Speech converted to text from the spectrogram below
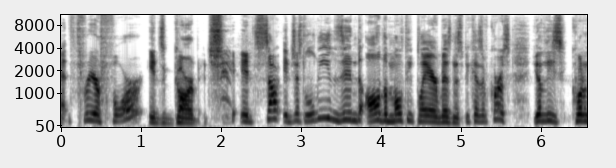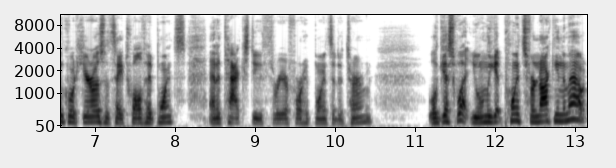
At 3 or 4, it's garbage. It's so, it just leads into all the multiplayer business because of course you have these quote-unquote heroes with say 12 hit points and attacks do 3 or 4 hit points at a turn. Well, guess what? You only get points for knocking them out.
